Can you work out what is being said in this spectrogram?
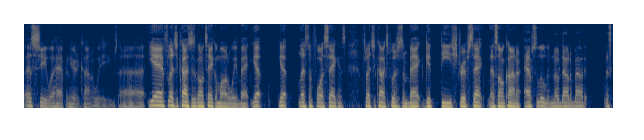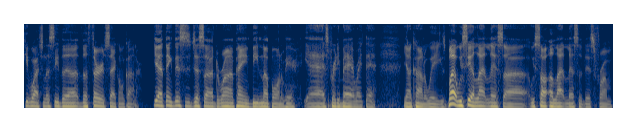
Let's see what happened here to Connor Williams. Uh, yeah, Fletcher Cox is going to take him all the way back. Yep, yep. Less than four seconds. Fletcher Cox pushes him back. Get the strip sack. That's on Connor. Absolutely, no doubt about it. Let's keep watching. Let's see the the third sack on Connor. Yeah, I think this is just uh Daron Payne beating up on him here. Yeah, it's pretty bad right there young Connor Williams. But we see a lot less. Uh, we saw a lot less of this from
